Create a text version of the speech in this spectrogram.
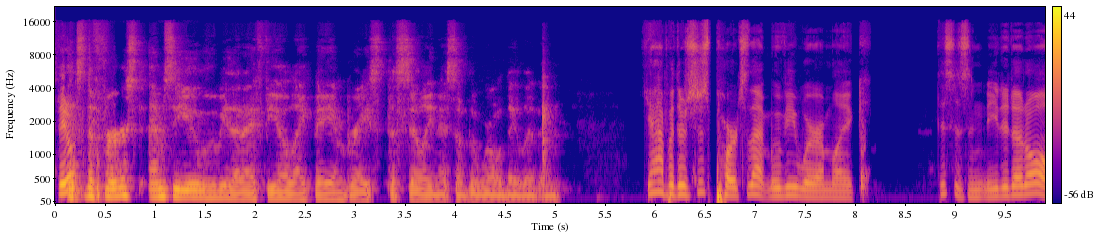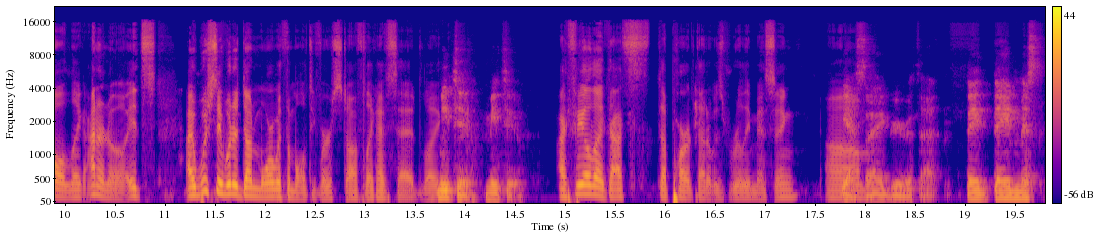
they don't. It's the first MCU movie that I feel like they embrace the silliness of the world they live in. Yeah, but there's just parts of that movie where I'm like, this isn't needed at all. Like I don't know. It's I wish they would have done more with the multiverse stuff. Like I've said, like Me too. Me too. I feel like that's the part that it was really missing. Um, yes, I agree with that. They they missed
